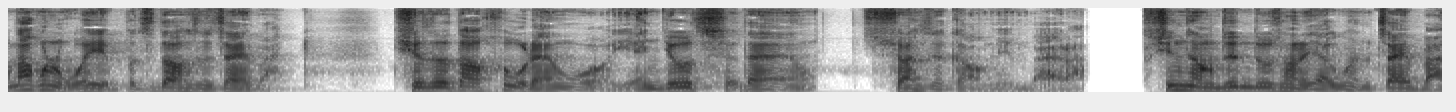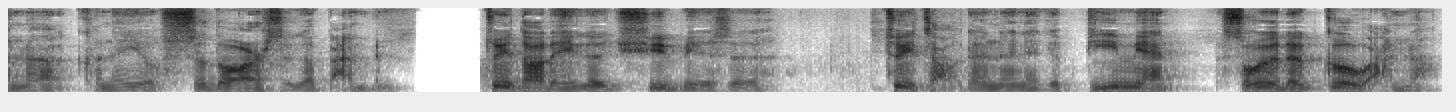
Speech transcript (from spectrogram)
那会儿我也不知道是再版。其实到后来我研究磁带，算是搞明白了。新长征路上的摇滚再版了，可能有十多二十个版本。最大的一个区别是，最早的那那个 B 面，所有的歌完了，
